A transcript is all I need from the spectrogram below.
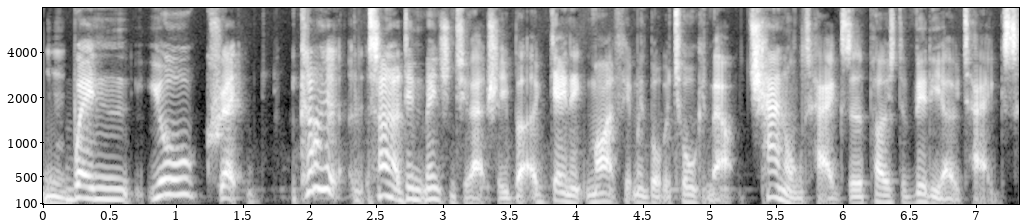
mm. when you're create? Can I, something I didn't mention to you actually, but again, it might fit with what we're talking about channel tags as opposed to video tags.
